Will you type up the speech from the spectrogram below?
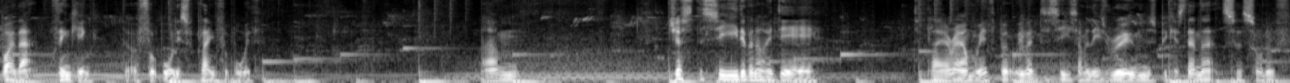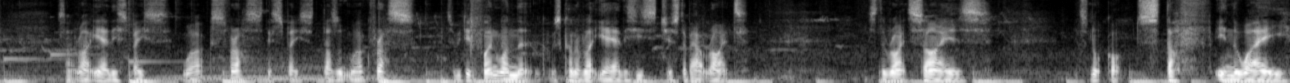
by that thinking that a football is for playing football with. Um, just the seed of an idea to play around with, but we went to see some of these rooms because then that's a sort of it's like, right, yeah, this space works for us, this space doesn't work for us. So we did find one that was kind of like, yeah, this is just about right. It's the right size, it's not got stuff in the way,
